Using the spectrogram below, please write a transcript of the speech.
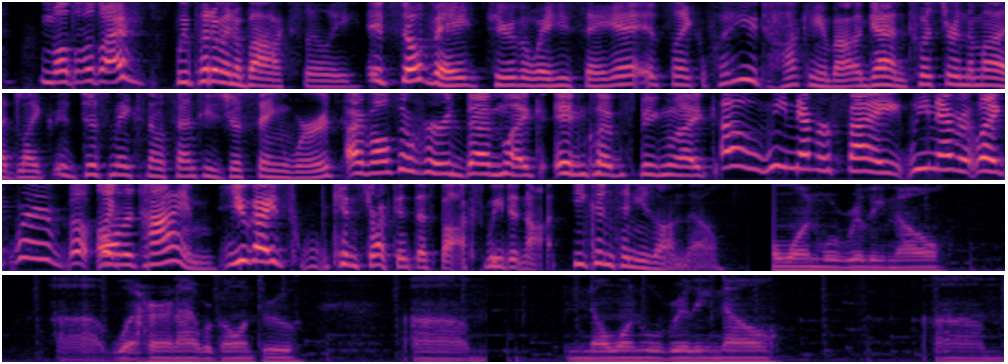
multiple times. We put him in a box, Lily. It's so vague too, the way he's saying it. It's like, what are you talking about? Again, twister in the mud. Like it just makes no sense. He's just saying words. I've also heard them like in clips being like, "Oh, we never fight. We never like we're like, all the time. you guys constructed this box. We did not." He continues on though. no one will really know uh, what her and I were going through. Um, no one will really know. Um,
